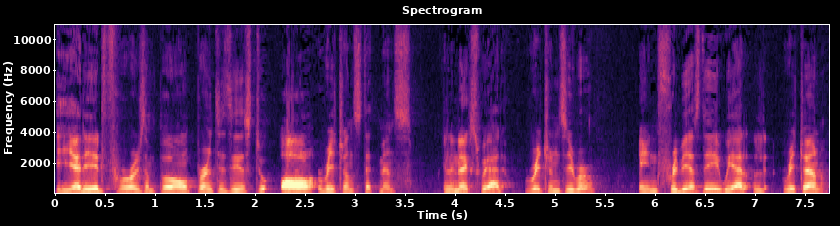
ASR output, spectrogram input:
He added, for example, parentheses to all return statements. In Linux, we had return zero. In FreeBSD, we had return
